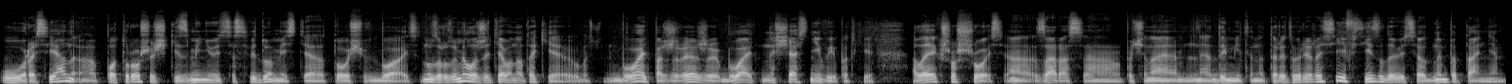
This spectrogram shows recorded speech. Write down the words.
У росіян е, потрошечки змінюється свідомість того, що відбувається. Ну, зрозуміло, життя воно таке. Бувають пожежі, бувають нещасні випадки. Але якщо щось зараз починає диміти на території Росії, всі задаються одним питанням:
